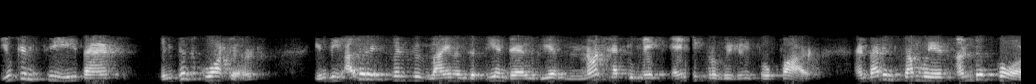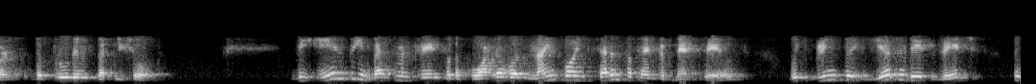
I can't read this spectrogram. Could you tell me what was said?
you can see that in this quarter, in the other expenses line in the P&L, we have not had to make any provision so far, and that in some ways underscores the prudence that we showed. The A&P investment rate for the quarter was 9.7% of net sales, which brings the year-to-date rate to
